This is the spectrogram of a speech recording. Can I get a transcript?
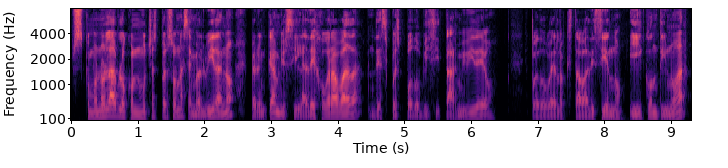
pues, como no la hablo con muchas personas, se me olvida, ¿no? Pero en cambio, si la dejo grabada, después puedo visitar mi video, puedo ver lo que estaba diciendo y continuar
